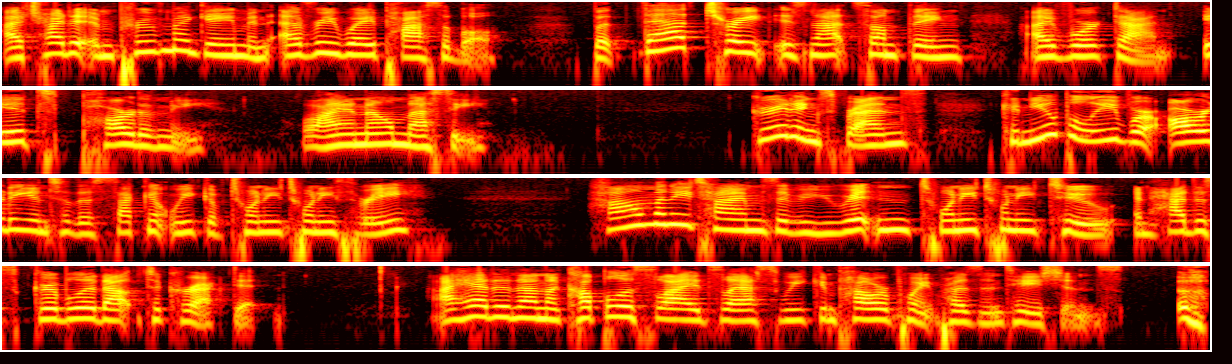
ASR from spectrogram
I try to improve my game in every way possible. But that trait is not something I've worked on, it's part of me. Lionel Messi. Greetings, friends. Can you believe we're already into the second week of 2023? How many times have you written 2022 and had to scribble it out to correct it? I had it on a couple of slides last week in PowerPoint presentations. Ugh,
